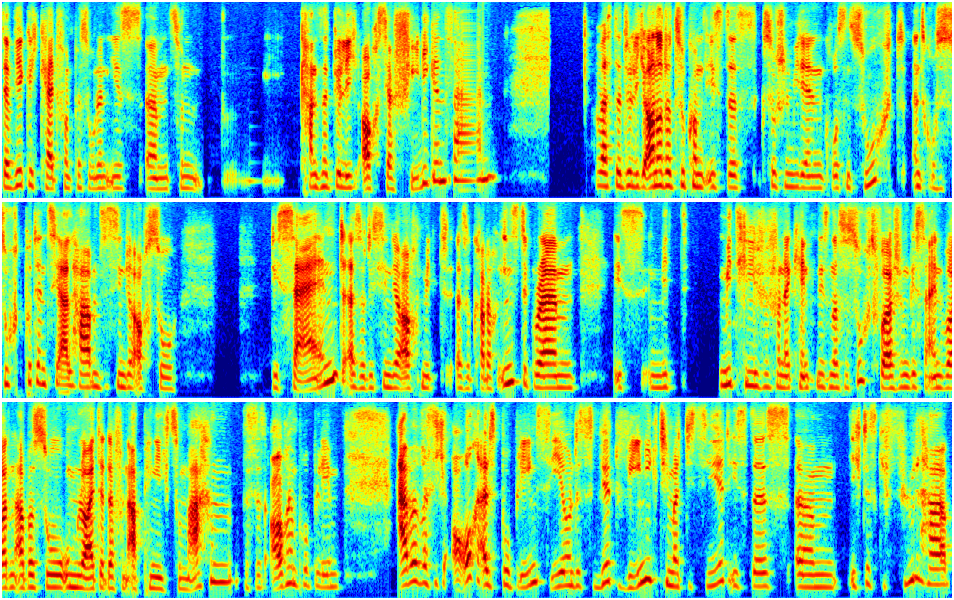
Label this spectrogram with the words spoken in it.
der Wirklichkeit von Personen ist, ähm, so, kann es natürlich auch sehr schädigend sein. Was natürlich auch noch dazu kommt, ist, dass Social Media einen großen Sucht, ein großes Suchtpotenzial haben. Sie sind ja auch so designt. Also die sind ja auch mit, also gerade auch Instagram ist mit Mithilfe von Erkenntnissen aus der Suchtforschung designt worden, aber so, um Leute davon abhängig zu machen. Das ist auch ein Problem. Aber was ich auch als Problem sehe, und es wird wenig thematisiert, ist, dass ähm, ich das Gefühl habe,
